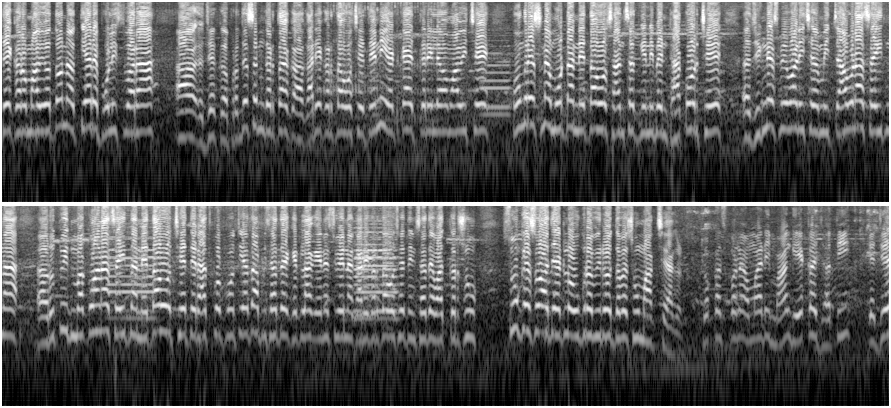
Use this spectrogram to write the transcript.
તે કરવામાં આવ્યો હતો અને અત્યારે પોલીસ દ્વારા જે પ્રદર્શન કરતા કાર્યકર્તાઓ છે તેની અટકાયત કરી લેવામાં આવી છે. કોંગ્રેસના મોટા નેતાઓ સાંસદ ગિનીબેન ઠાકોર છે જિજ્ઞેશ મેવાણી છે, અમિત ચાવડા સહિતના ઋત્વિજ મકવાણા સહિતના નેતાઓ છે તે રાજકોટ પહોંચ્યા હતા. આપણી સાથે કેટલાક એનએસયુના કાર્યકર્તાઓ છે, તેની સાથે વાત કરશું. શું કહેશો આજે એટલો ઉગ્ર વિરોધ? હવે શું માગ છે આગળ? ચોક્કસપણે અમારી માંગ એક જ હતી કે જે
